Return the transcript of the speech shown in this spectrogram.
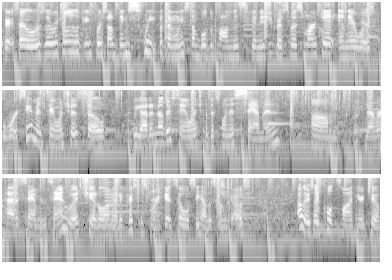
Okay, so I was originally looking for something sweet, but then we stumbled upon this Finnish Christmas market, and there was were salmon sandwiches. So we got another sandwich, but this one is salmon. Um, never had a salmon sandwich, yet alone at a Christmas market. So we'll see how this one goes. Oh, there's like coleslaw in here too.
